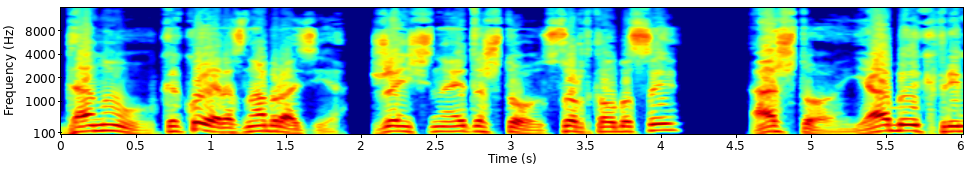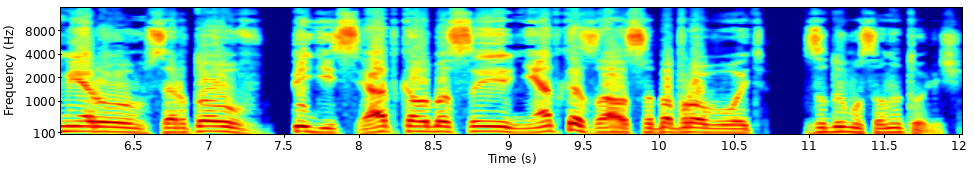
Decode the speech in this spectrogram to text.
Да ну, какое разнообразие? Женщина это что, сорт колбасы? А что, я бы, к примеру, сортов 50 колбасы не отказался попробовать, задумался Анатольевич,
